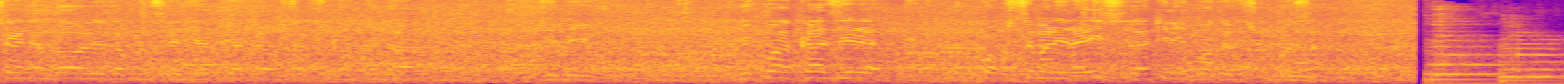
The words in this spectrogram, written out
waliweza kunisaidia pia usafiri kwenda kutibiwa. Ilikuwa kazi kwa kusema ni rahisi, lakini ilikuwa kazi kubwa sana.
